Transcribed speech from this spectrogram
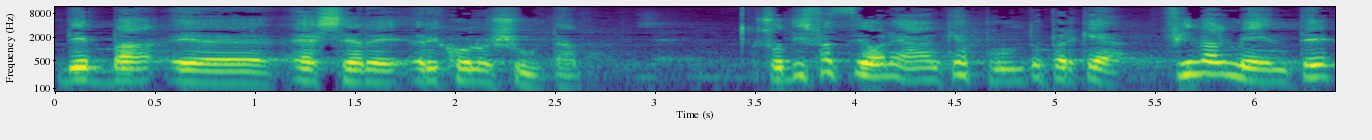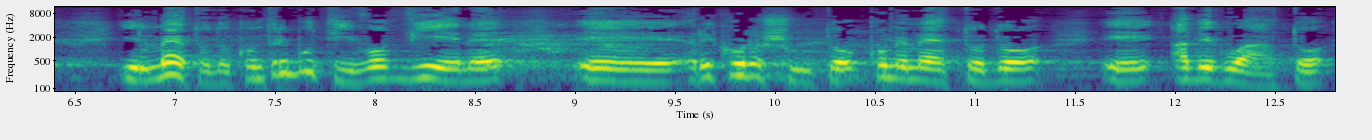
debba eh, essere riconosciuta. Soddisfazione anche appunto perché finalmente il metodo contributivo viene eh, riconosciuto come metodo eh, adeguato.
